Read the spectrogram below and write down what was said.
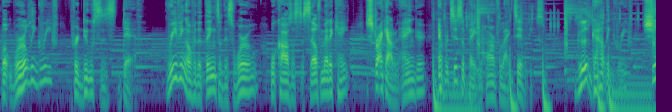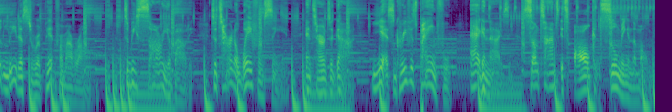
but worldly grief produces death." Grieving over the things of this world will cause us to self-medicate, strike out in anger, and participate in harmful activities. Good godly grief should lead us to repent from our wrong, to be sorry about it, to turn away from sin, and turn to God Yes, grief is painful, agonizing. Sometimes it's all consuming in the moment.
